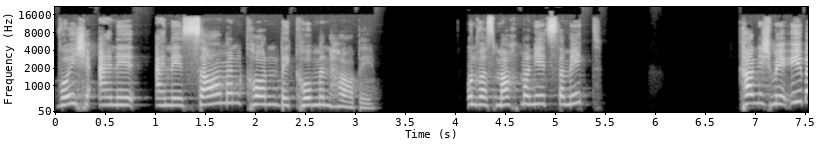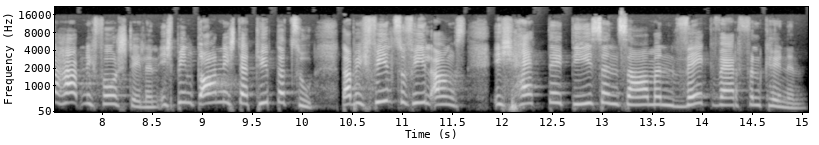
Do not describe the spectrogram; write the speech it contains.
wo ich eine, eine Samenkorn bekommen habe. Und was macht man jetzt damit? Kann ich mir überhaupt nicht vorstellen. Ich bin gar nicht der Typ dazu. Da habe ich viel zu viel Angst. Ich hätte diesen Samen wegwerfen können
